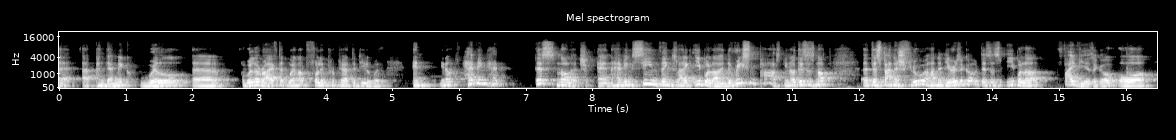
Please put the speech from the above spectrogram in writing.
uh, a pandemic will uh, will arrive that we're not fully prepared to deal with. And you know, having had this knowledge and having seen things like Ebola in the recent past, you know, this is not uh, the Spanish flu 100 years ago. This is Ebola five years ago, or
